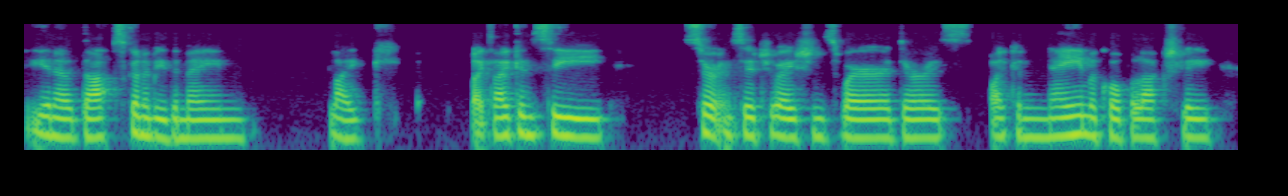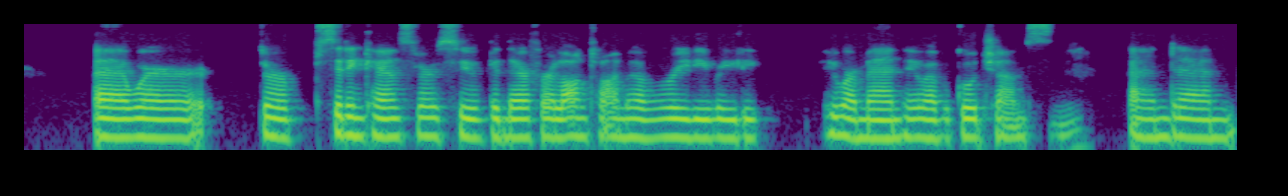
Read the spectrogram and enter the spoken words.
you know that's going to be the main, like, like I can see certain situations where there is I can name a couple actually, uh, where there are sitting councillors who have been there for a long time who have really really who are men who have a good chance, Mhm. and um,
